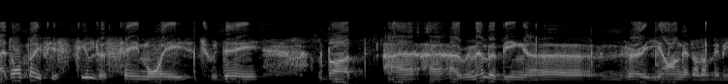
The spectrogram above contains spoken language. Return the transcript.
I don't know if it's still the same way today, but I, I, remember being uh, very young. I don't know, maybe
